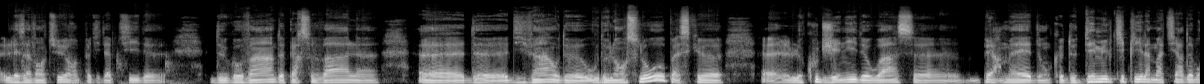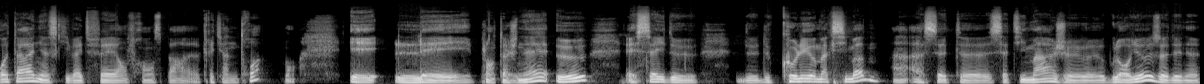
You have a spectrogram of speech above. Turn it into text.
les aventures petit à petit de, de Gauvin, de Perceval, euh, de Divin ou de, ou de Lancelot, parce que euh, le coup de génie de Was euh, permet donc de démultiplier la matière de Bretagne, ce qui va être fait en France par Chrétien III. Bon. Et les Plantagenets, eux, essayent de, de, de coller au maximum hein, à cette, euh, cette image euh, glorieuse d'une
